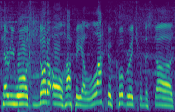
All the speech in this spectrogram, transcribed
Terry Ward not at all happy. A lack of coverage from the Stars.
